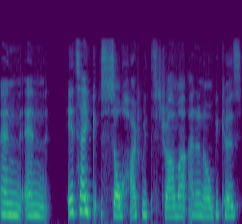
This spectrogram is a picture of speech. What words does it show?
and and it's like so hard with drama. I don't know because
